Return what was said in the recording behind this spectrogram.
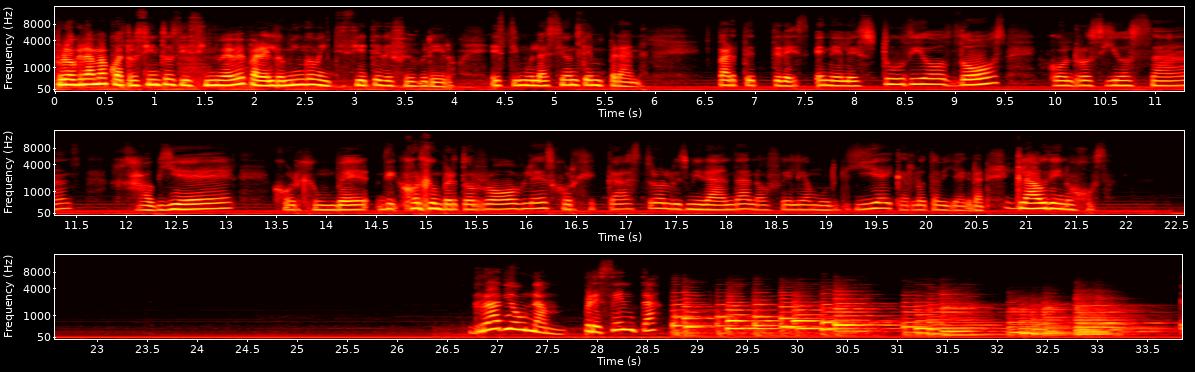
Programa 419 para el domingo 27 de febrero. Estimulación temprana. Parte 3. En el estudio 2 con Rocío Sanz, Javier, Jorge, Jorge Humberto Robles, Jorge Castro, Luis Miranda, Ana Ofelia Murguía y Carlota Villagrán. Claudia Hinojosa. Radio UNAM presenta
